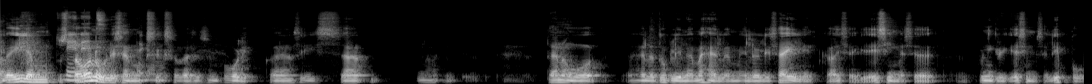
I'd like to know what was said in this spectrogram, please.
aga hiljem muutus ta olulisemaks, eks ole, see sümboolika ja siis äh, noh. tänu ühele tublile mehele meil oli säilinud ka isegi esimese, kuningriigi esimese lipu.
